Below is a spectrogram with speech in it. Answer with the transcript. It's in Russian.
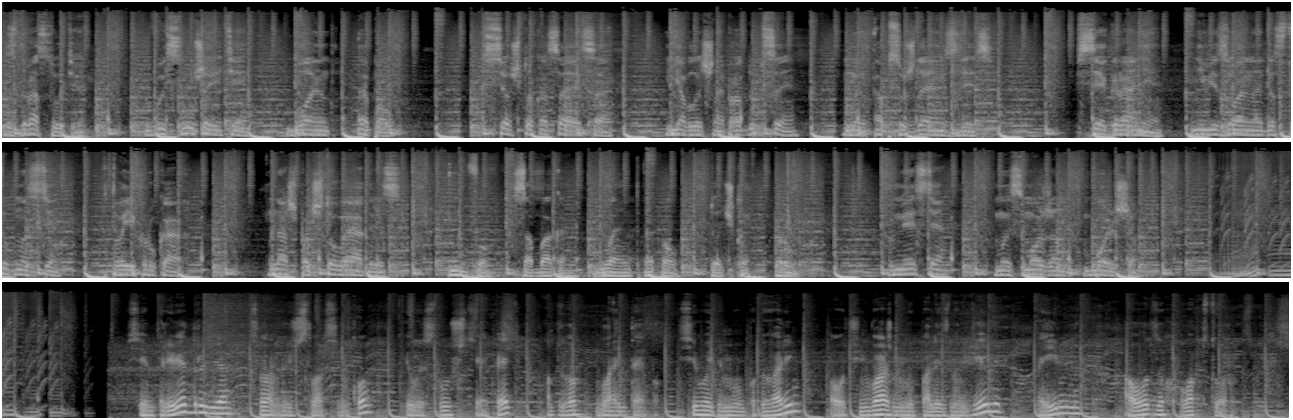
Здравствуйте! Вы слушаете Blind Apple. Все, что касается яблочной продукции, мы обсуждаем здесь. Все грани невизуальной доступности в твоих руках. Наш почтовый адрес info собака blindapple.ru Вместе мы сможем больше. Всем привет, друзья! С вами Вячеслав Симко, и вы слушаете опять обзор Blind Apple. Сегодня мы поговорим о очень важном и полезном деле, а именно о отзывах в App Store.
